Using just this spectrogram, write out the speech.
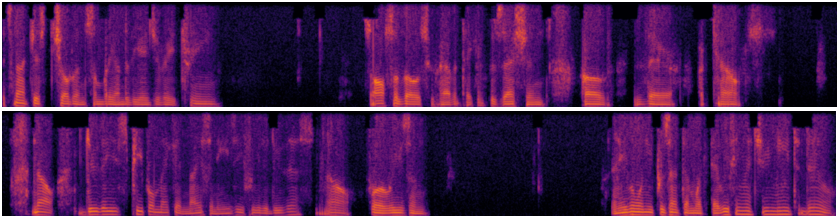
It's not just children, somebody under the age of 18. It's also those who haven't taken possession of their accounts. Now, do these people make it nice and easy for you to do this? No, for a reason. And even when you present them with everything that you need to do,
